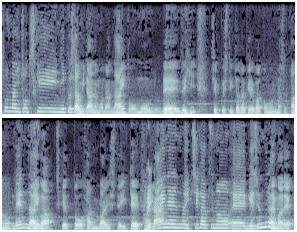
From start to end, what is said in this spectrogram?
そんなにとっつきにくさみたいなものはないと思うので、ぜひチェックしていただければと思います。あの、年内はチケットを販売していて、はい来年の1月の、えー下旬ぐらいまで、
